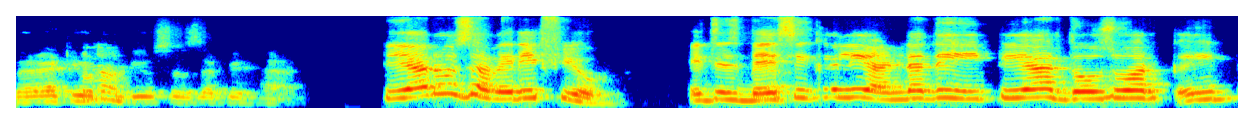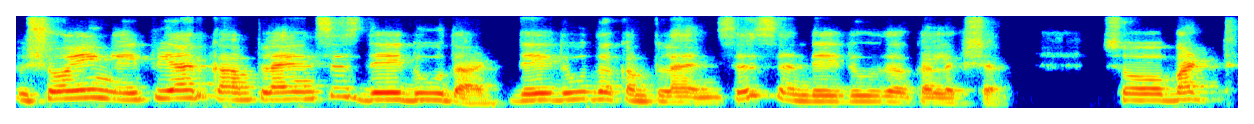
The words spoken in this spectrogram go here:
variety of No. producers that we have? PROs are very few. It is basically under the EPR, those who are showing EPR compliances, they do that. They do the compliances and they do the collection. So, but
